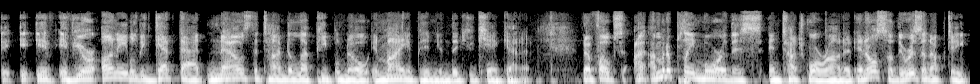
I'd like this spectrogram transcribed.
if, if you're unable to get that, now's the time to let people know, in my opinion, that you can't get it. Now, folks, I, am going to play more of this and touch more on it. And also, there is an update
